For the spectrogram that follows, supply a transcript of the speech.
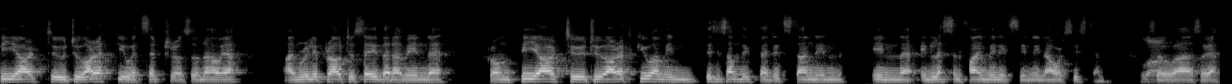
PR to to RFQ, etc. So now, yeah, I'm really proud to say that I mean uh, from PR to to RFQ. I mean this is something that it's done in in uh, in less than five minutes in in our system. Wow. So uh, so yeah.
